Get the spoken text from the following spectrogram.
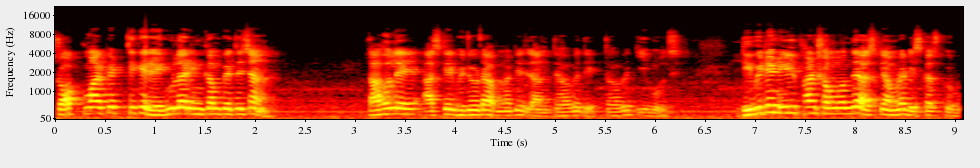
স্টক মার্কেট থেকে রেগুলার ইনকাম পেতে চান, তাহলে আজকের ভিডিওটা আপনাকে জানতে হবে, দেখতে হবে কি বলছে। ডিভিডেন্ড ইল ফান্ড সম্বন্ধে আজকে আমরা ডিসকাস করব।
